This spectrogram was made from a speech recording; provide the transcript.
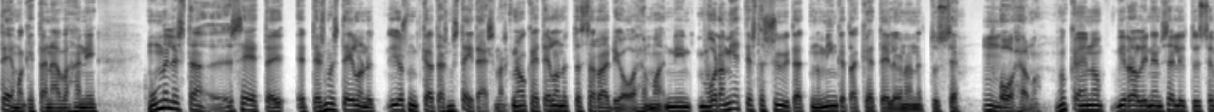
teemakin tänään vähän, niin mun mielestä se, että, että esimerkiksi teillä on nyt, jos nyt käytetään esimerkiksi teitä esimerkkinä, no okei, teillä on nyt tässä radio-ohjelma, niin voidaan miettiä sitä syytä, että no minkä takia teille on annettu se mm. ohjelma. Okei, no virallinen selitys, se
